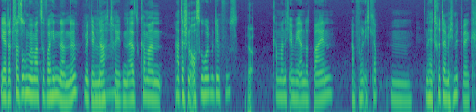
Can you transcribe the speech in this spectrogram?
Ja, das versuchen wir mal zu verhindern, ne? Mit dem Nachtreten. Also kann man. Hat er schon ausgeholt mit dem Fuß? Ja. Kann man nicht irgendwie an das Bein? Obwohl, ich glaube, hm, nachher tritt er mich mit weg.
